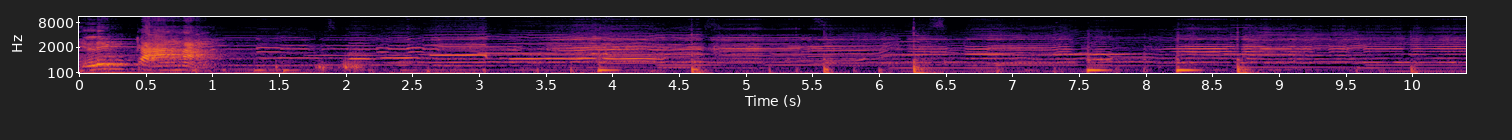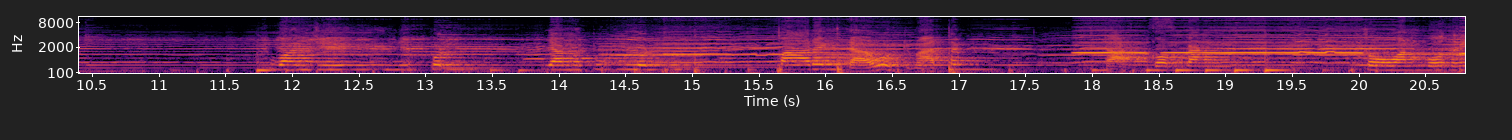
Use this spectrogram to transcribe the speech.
Adiling kahanan wanjinipun yang pukulun paring dawuh dumateng dakon kang sowan wonten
